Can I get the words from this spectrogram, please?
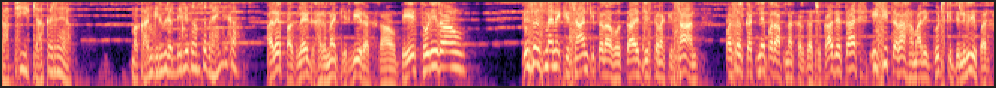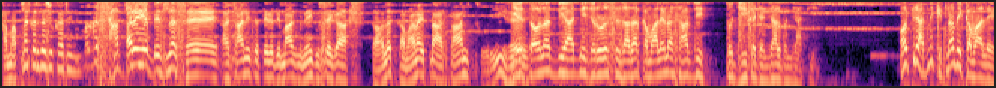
साहब जी ये क्या कर रहे हैं आप? मकान गिरवी रख देंगे तो हम सब रहेंगे कहा? अरे पगले घर में गिरवी रख रहा हूँ बेच थोड़ी रहा हूँ। बिजनेसमैन एक किसान की तरह होता है जिस तरह किसान फ़सल कटने पर अपना कर्जा चुका देता है इसी तरह हमारी गुड्स की डिलीवरी पर हम अपना कर्जा चुका देंगे। मगर साहब अरे ये बिज़नेस है आसानी से तेरे दिमाग में नहीं घुसेगा। दौलत कमाना इतना आसान थोड़ी है। ये दौलत भी आदमी ज़रूरत से ज़्यादा कमा लेना साहब जी तो जी का जंजाल बन जाती है। और फिर आदमी कितना भी कमा ले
